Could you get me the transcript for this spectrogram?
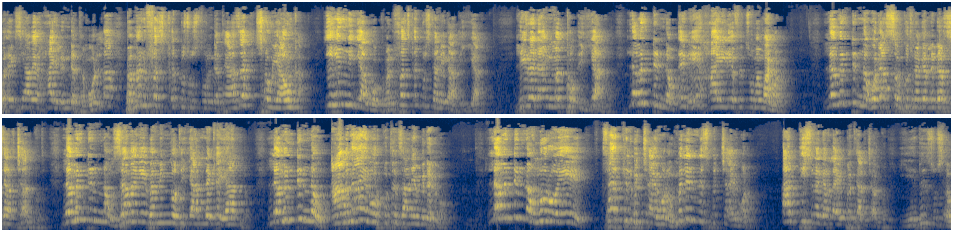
በእግዚአብሔር ኃይል እንደተሞላ በመንፈስ ቅዱስ ውስጡ እንደተያዘ ሰው ያውቃል። ይህን እያወቁ መንፈስ ቅዱስ ከኔ ጋር እያለ ሊረዳኝ መጥቶ እያለ ለምንድን ነው እኔ ኃይሌ ፍጹምም አይሆንም? ለምንድን ነው ወደ አሰብኩት ነገር ልደርስ ያልቻልኩት? ለምንድን ነው ዘመኔ በምኞት እያለቀ ያለው? ለምንድን ነው አምና የኖርኩትን ዛሬ የምደግመው? ለምንድን ነው ኑሮዬ ሰርክል ብቻ የሆነው ምልልስ ብቻ የሆነው አዲስ ነገር ላይበት ያልቻልኩት? የብዙ ሰው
